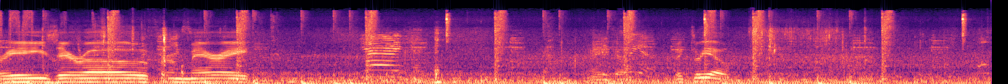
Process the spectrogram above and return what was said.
Three zero for Mary. Yay. There you Big go. Big three oh. Oh,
